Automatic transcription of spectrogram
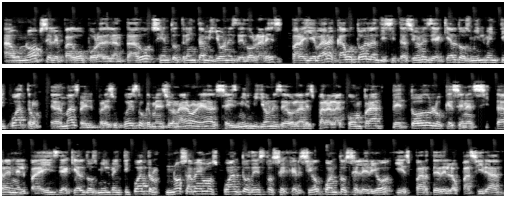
a UNOP se le pagó por adelantado 130 millones de dólares para llevar a cabo todas las licitaciones de aquí al 2024. Además, el presupuesto que mencionaron era 6 mil millones de dólares para la compra de todo lo que se necesitara en el país de aquí al 2024. No sabemos cuánto de esto se ejerció, cuánto se le dio y es parte de la opacidad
